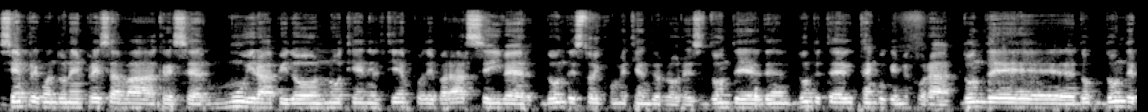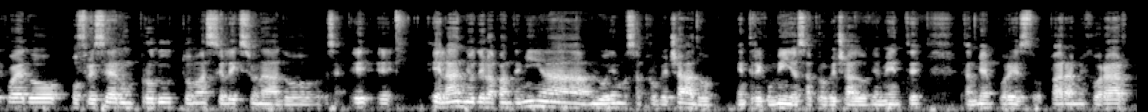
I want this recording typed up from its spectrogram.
siempre cuando una empresa va a crecer muy rápido, no tiene el tiempo de pararse y ver dónde estoy cometiendo errores, dónde, dónde tengo que mejorar, dónde, dónde puedo ofrecer un producto más seleccionado. Eh, eh, el año de la pandemia lo hemos aprovechado, entre comillas, aprovechado obviamente, también por esto, para mejorar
